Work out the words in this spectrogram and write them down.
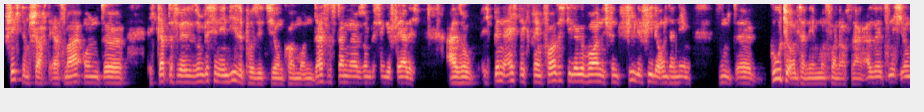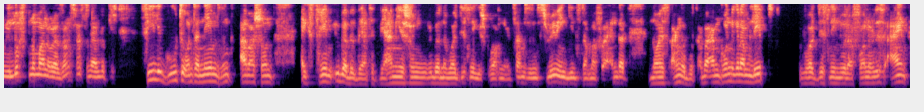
Schicht im Schacht erstmal. Und äh, ich glaube, dass wir so ein bisschen in diese Position kommen und das ist dann äh, so ein bisschen gefährlich. Also ich bin echt extrem vorsichtiger geworden. Ich finde, viele, viele Unternehmen sind äh, gute Unternehmen, muss man auch sagen. Also jetzt nicht irgendwie Luftnummern oder sonst was, sondern wirklich Viele gute Unternehmen sind aber schon extrem überbewertet. Wir haben hier schon über eine Walt Disney gesprochen. Jetzt haben sie den Streamingdienst nochmal verändert, neues Angebot. Aber im Grunde genommen lebt Walt Disney nur davon und ist ein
